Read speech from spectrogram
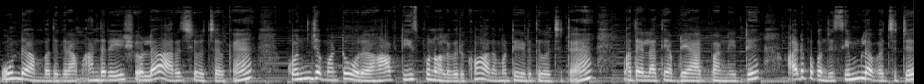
பூண்டு ஐம்பது கிராம். அந்த ரேஷியோவில் அரைச்சி வச்சுருக்கேன். கொஞ்சம் மட்டும் ஒரு ஹாஃப் டீஸ்பூன் அளவு இருக்கும். அதை மட்டும் எடுத்து வச்சுட்டேன். மற்ற எல்லாத்தையும் அப்படியே ஆட் பண்ணிவிட்டு அடுப்பை கொஞ்சம் சிம்மில் வச்சுட்டு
